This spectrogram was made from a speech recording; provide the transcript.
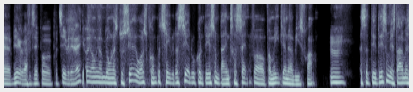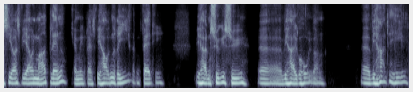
øh, virker det i hvert fald til på, på tv, det er, ikke? Jo, jo, jo, Jonas, du ser jo også kun på tv, der ser du kun det, som der er interessant for, for medierne at vise frem. Mm. Altså det er det, som jeg startede med at sige også, vi er jo en meget blandet campingplads. Vi har jo den rige og den fattige. Vi har den psykisk syge. Øh, vi har alkoholikeren. Øh, vi har det hele.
